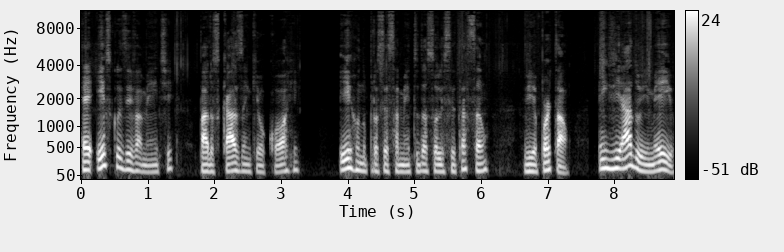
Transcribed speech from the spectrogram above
é exclusivamente para os casos em que ocorre erro no processamento da solicitação via portal. Enviado o e-mail,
